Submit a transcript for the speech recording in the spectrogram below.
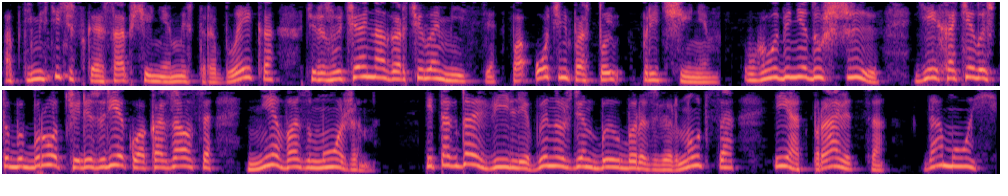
Оптимистическое сообщение мистера Блейка чрезвычайно огорчило Мисси по очень простой причине. В глубине души ей хотелось, чтобы брод через реку оказался невозможен. И тогда Вилли вынужден был бы развернуться и отправиться домой.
